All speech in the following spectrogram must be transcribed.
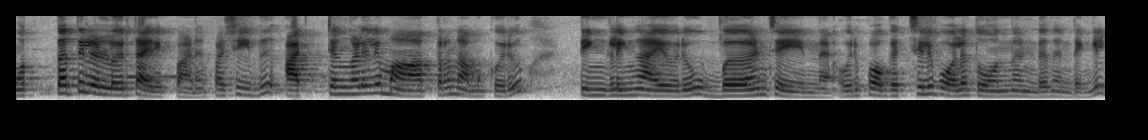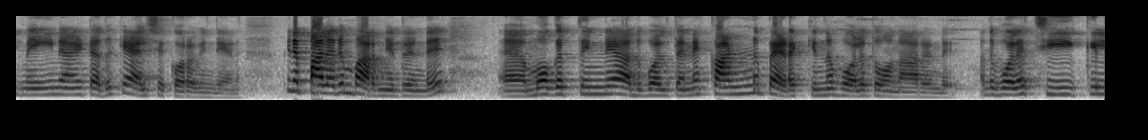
മൊത്തത്തിലുള്ള ഒരു തരിപ്പാണ്. പക്ഷെ ഇത് അറ്റങ്ങളിൽ മാത്രം നമുക്കൊരു ടിംഗ്ലിംഗ് ആയ ഒരു ബേൺ ചെയ്യുന്ന ഒരു പുകച്ചിൽ പോലെ തോന്നുന്നുണ്ടെന്നുണ്ടെങ്കിൽ മെയിനായിട്ട് അത് കാൽഷ്യക്കുറവിന്റെയാണ് പിന്നെ പലരും പറഞ്ഞിട്ടുണ്ട് മുഖത്തിന്റെ അതുപോലെ തന്നെ കണ്ണ് പെടയ്ക്കുന്ന പോലെ തോന്നാറുണ്ട്. അതുപോലെ ചീക്കിൽ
